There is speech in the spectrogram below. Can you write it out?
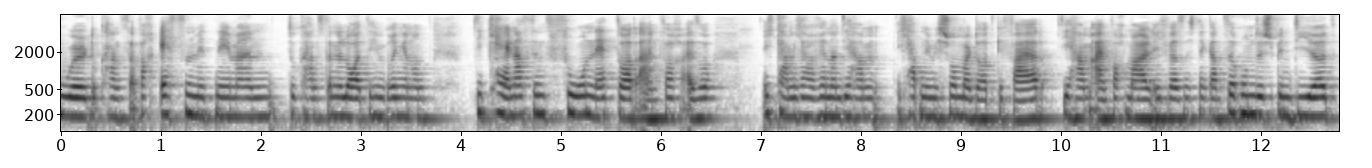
cool. Du kannst einfach Essen mitnehmen, du kannst deine Leute hinbringen und die Kellner sind so nett dort einfach. Also ich kann mich auch erinnern, die haben, ich habe nämlich schon mal dort gefeiert, die haben einfach mal, ich weiß nicht, eine ganze Runde spendiert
